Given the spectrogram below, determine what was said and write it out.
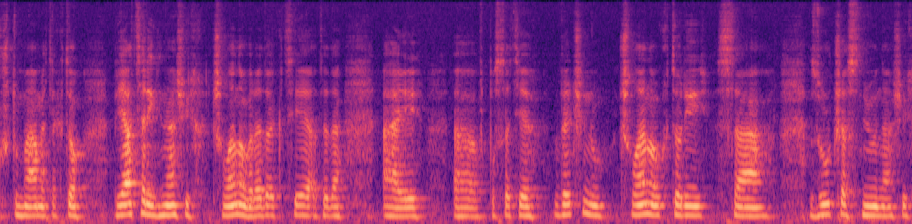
už tu máme takto viacerých našich členov redakcie a teda aj v podstate väčšinu členov, ktorí sa zúčastňujú našich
